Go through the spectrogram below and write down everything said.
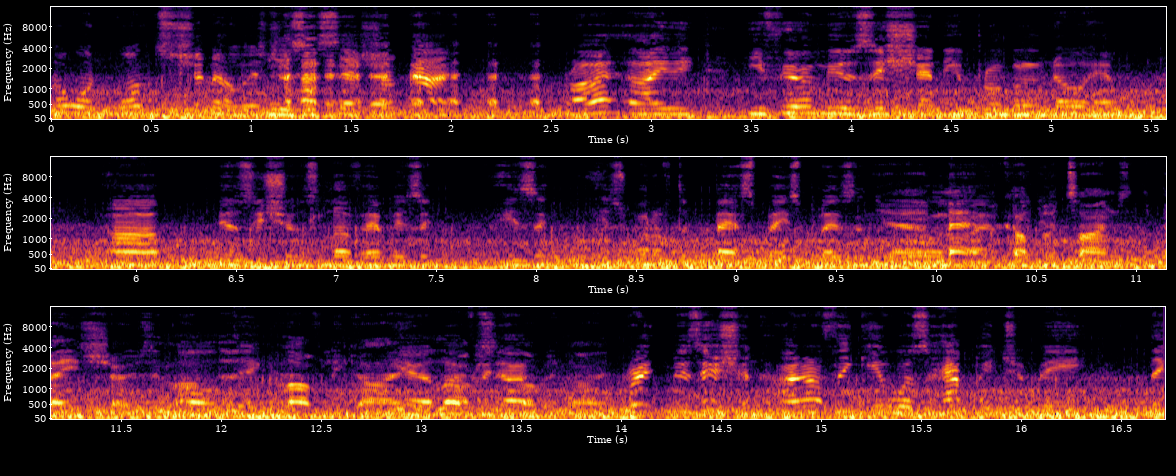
No one wants to know. It's just a session guy, right? I mean, if you're a musician, you probably know him. Uh, musicians love him. He's a, he's a, he's one of the best bass players in the Yeah, world. met him a couple of times at the bass shows in Oh, London. it. lovely guy. Yeah, lovely guy. Lovely guy. Great musician. And I think he was happy to be the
